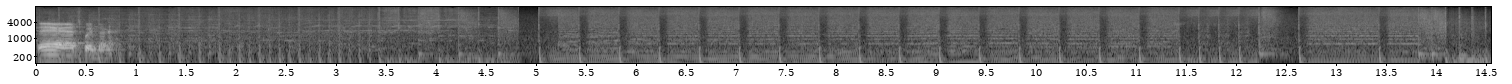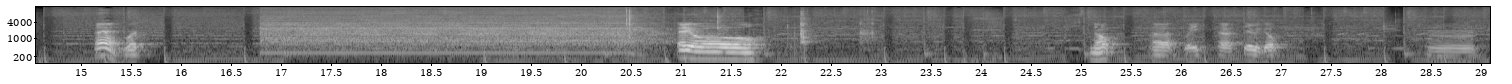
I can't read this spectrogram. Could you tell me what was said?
There, that's way better. Eh, it worked. Ayo. Nope. Uh, wait. Uh, there we go. Hmm.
